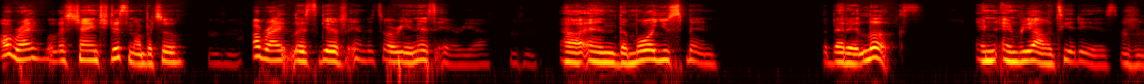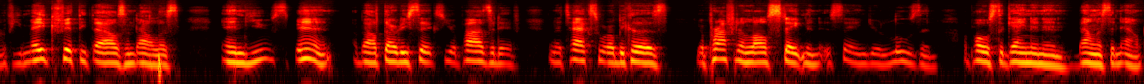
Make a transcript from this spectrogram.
all right. Well, let's change this number too. Mm-hmm. All right, let's give inventory in this area Mm-hmm. uh, and the more you spend, the better it looks. And in reality, it is. Mm-hmm. If you make fifty thousand dollars and you spent about thirty six, you're positive in the tax world because your profit and loss statement is saying you're losing opposed to gaining and balancing out.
